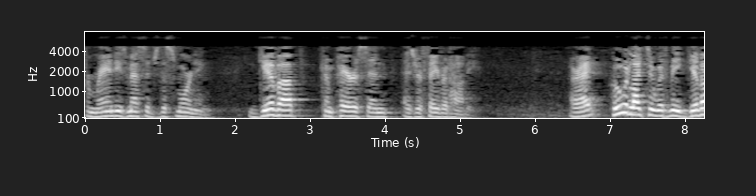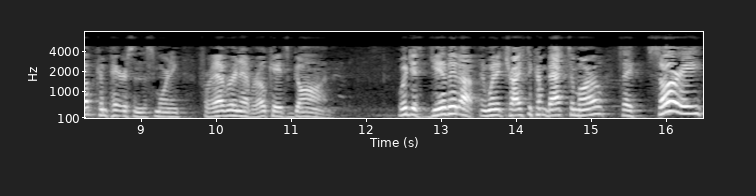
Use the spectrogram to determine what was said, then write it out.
from Randy's message this morning. Give up comparison as your favorite hobby. All right? Who would like to, with me, give up comparison this morning forever and ever? Okay, it's gone. We'll just give it up. And when it tries to come back tomorrow, say, sorry,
